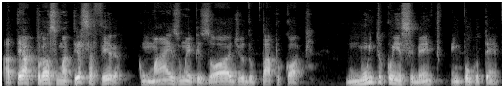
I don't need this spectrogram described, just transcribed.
Até a próxima terça-feira com mais um episódio do Papo Cop. Muito conhecimento em pouco tempo.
